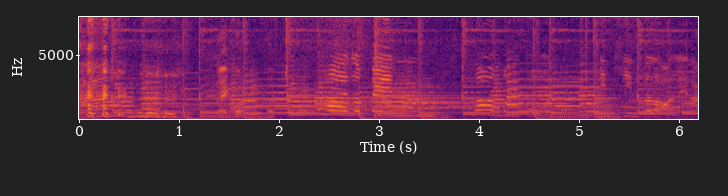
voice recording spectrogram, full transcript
อ้าวไหนกดนี่กดเธอจะเป็นพ่อคนโปรดของคินคินตลอดเลยนะ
